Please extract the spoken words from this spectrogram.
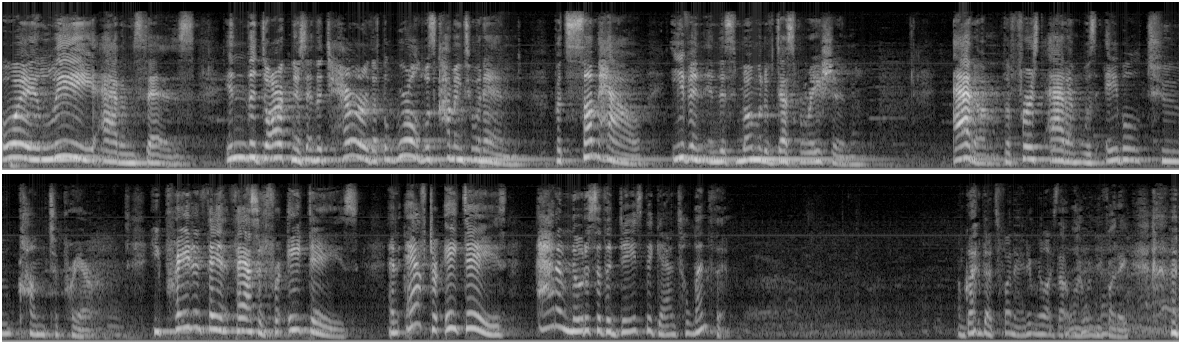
Oi, Lee, Adam says, in the darkness and the terror that the world was coming to an end. But somehow, even in this moment of desperation, Adam, the first Adam, was able to come to prayer. He prayed and fasted for eight days. And after eight days, Adam noticed that the days began to lengthen. I'm glad that's funny. I didn't realize that line would be funny.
